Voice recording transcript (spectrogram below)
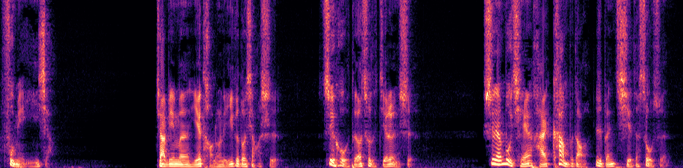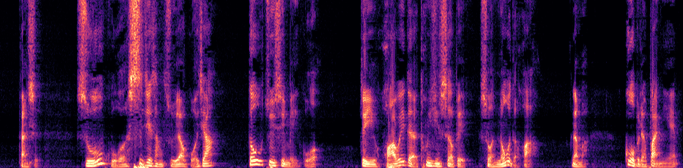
负面影响？嘉宾们也讨论了一个多小时，最后得出的结论是：虽然目前还看不到日本企业的受损，但是如果世界上主要国家都追随美国，对于华为的通信设备说 no 的话，那么过不了半年，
